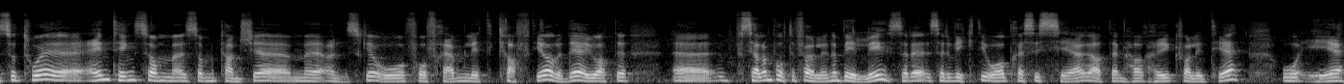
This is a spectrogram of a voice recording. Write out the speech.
så tror jeg en ting som, som, kanskje vi ønsker å få frem litt kraftigere, det er jo at det, selv om porteføljen er billig, så er, det, så er det viktig å presisere at den har høy kvalitet og er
